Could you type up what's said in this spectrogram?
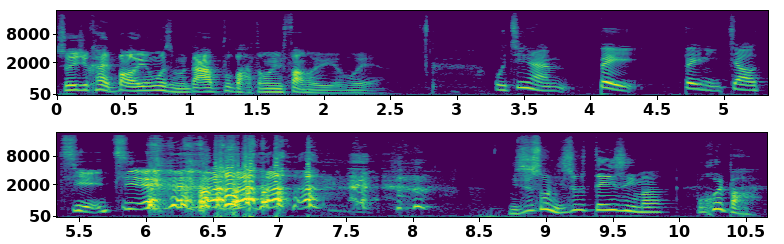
所以就开始抱怨为什么大家不把东西放回原位啊？我竟然被被你叫姐姐，你是说你是不是 Daisy 吗？不会吧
